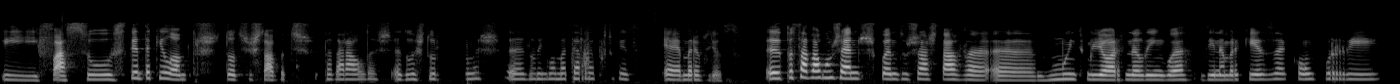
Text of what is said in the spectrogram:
E faço 70 quilómetros todos os sábados para dar aulas a duas turmas uh, de língua materna portuguesa. É maravilhoso. Uh, passado alguns anos, quando já estava uh, muito melhor na língua dinamarquesa, concorri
